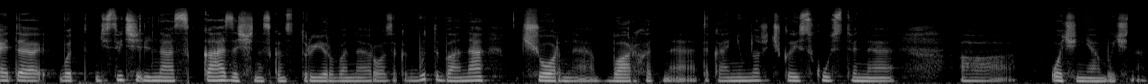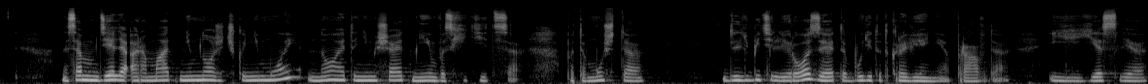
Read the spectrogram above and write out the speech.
это вот действительно сказочно сконструированная роза, как будто бы она черная, бархатная, такая немножечко искусственная, а, очень необычно. На самом деле аромат немножечко не мой, но это не мешает мне им восхититься, потому что для любителей розы это будет откровение, правда. И если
